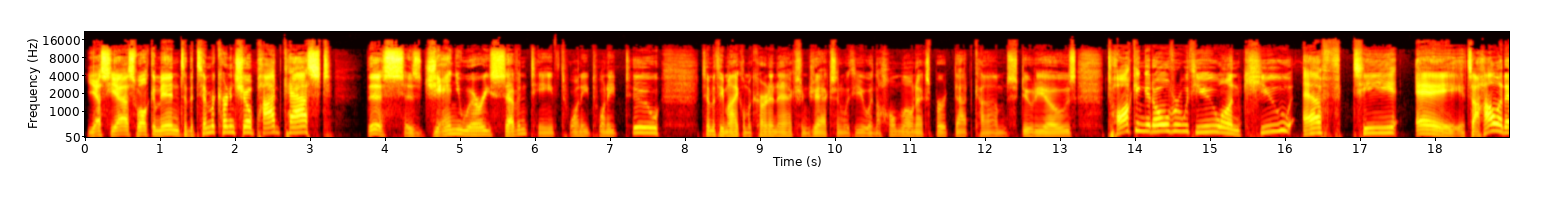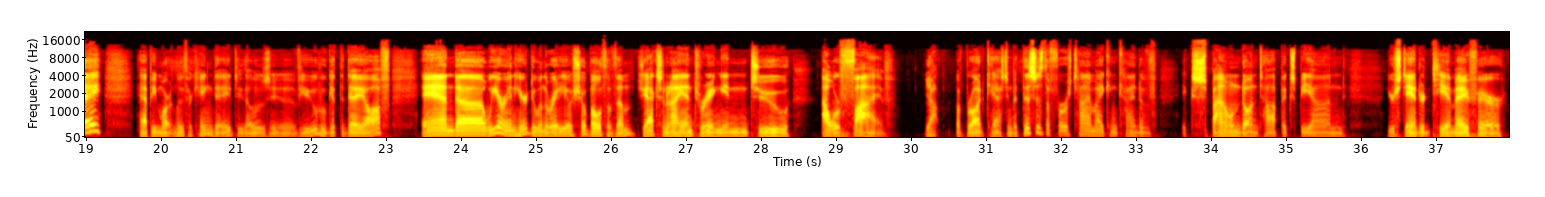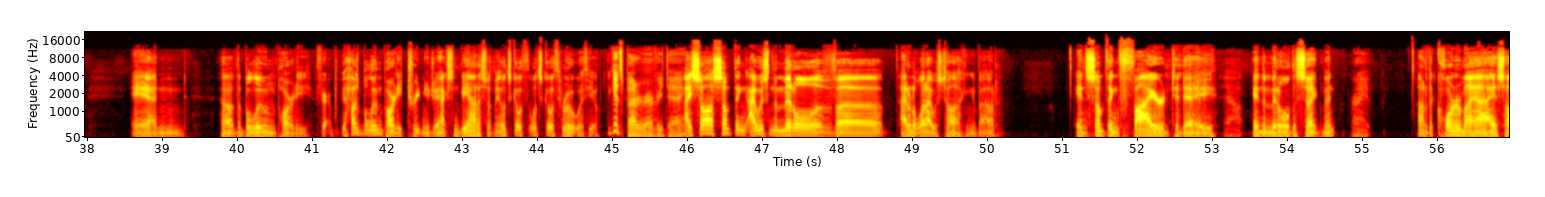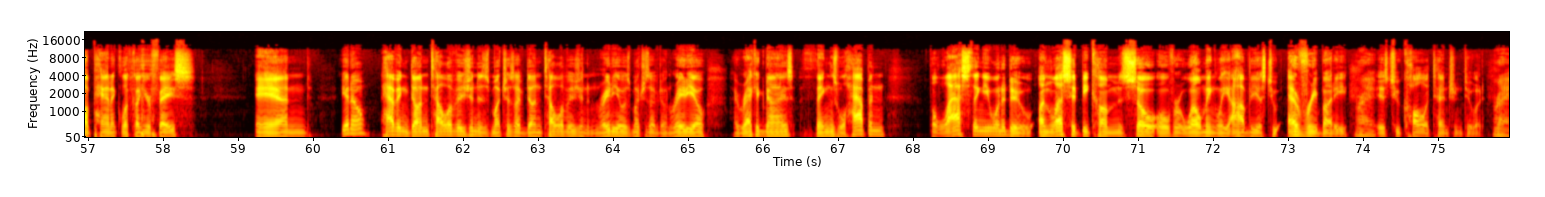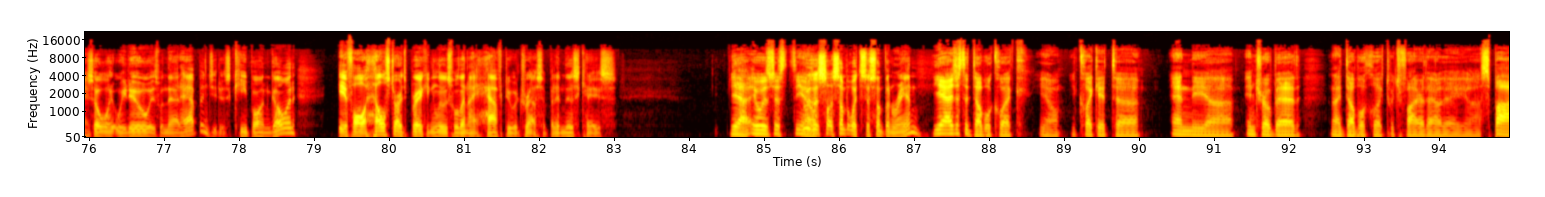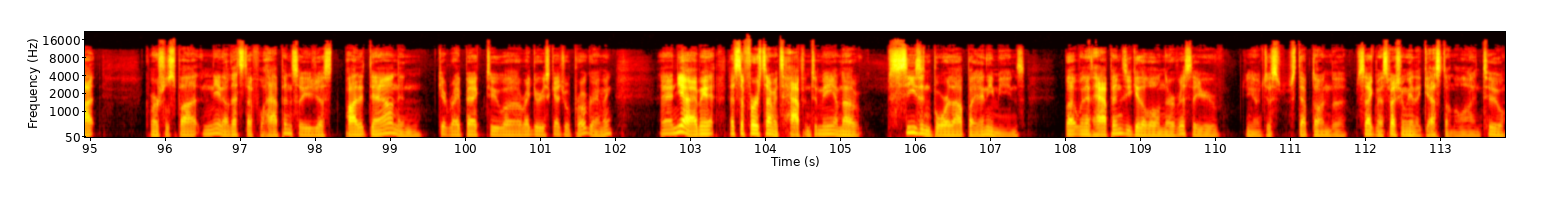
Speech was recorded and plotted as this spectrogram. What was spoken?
Yes, yes. Welcome in to the Tim McKernan Show podcast. This is January 17th, 2022. Timothy Michael McKernan, Action Jackson with you in the HomeLoanExpert.com studios, talking it over with you on QFTA. It's a holiday. Happy Martin Luther King Day to those of you who get the day off. And uh, we are in here doing the radio show, both of them. Jackson and I entering into hour five. Of broadcasting. But this is the first time I can kind of expound on topics beyond your standard TMA fare and uh, the balloon party. Fair. How's balloon party treating you, Jackson? Be honest with me. Let's go. Let's go through it with you. It gets better every day. I saw something. I was in the middle of. Uh, I don't know what I was talking about, and something fired today yeah. in the middle of the segment. Right. Out of the corner of my eye, I saw a panic look on your face. And, you know, having done television as much as I've done television and radio as much as I've done radio, I recognize things will happen. The last thing you want to do, unless it becomes so overwhelmingly obvious to everybody, Right. is to call attention to it. Right. So, what we do is when that happens, you just keep on going. If all hell starts breaking loose, well, then I have to address it. But in this case, Yeah. It was just you it know. was a, something. What's just something ran? yeah, just a double click. You know, you click it to end the uh, intro bed, and I double clicked, which fired out a uh, spot, commercial spot, and you know that stuff will happen. So you just pot it down and get right back to uh, scheduled programming. And yeah, I mean that's the first time it's happened to me. I'm not a seasoned board op by any means, but when it happens, you get a little nervous that you're you know just stepped on the segment, especially when we had a guest on the line too.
